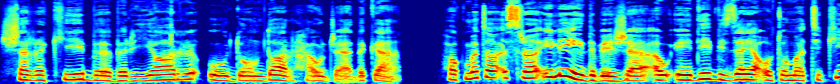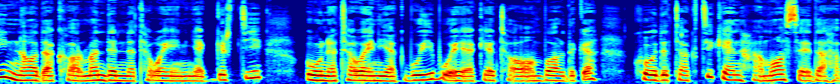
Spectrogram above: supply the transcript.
شرکی به بریار و دومدار حوجه دکه. حکمت اسرائیلی دبیجه او ایدی ویزای اتوماتیکی نادا کارمند نتوین یک گرتی و نتوین یک بوی بوی که تاوان باردکه کود تاکتیکن حماس ده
